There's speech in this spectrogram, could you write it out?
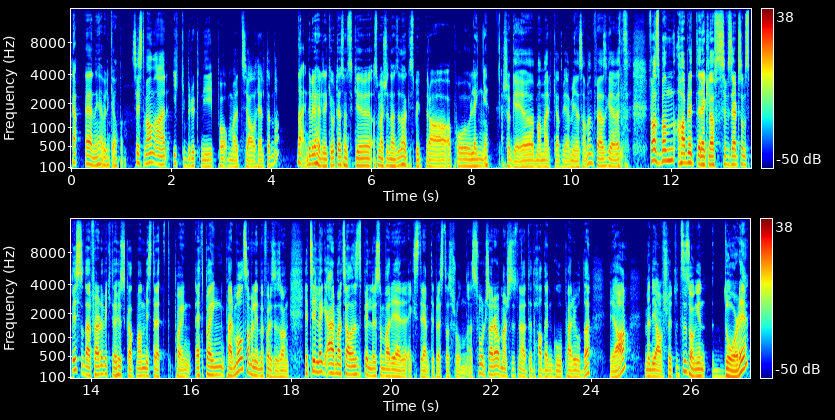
Ja, jeg er enig. Jeg ville ikke hatt han. Sistemann er ikke bruk 9 på Martial helt ennå. Nei, det ville jeg heller ikke gjort. Jeg synes ikke Altså Manchester United har ikke spilt bra på lenge. Det er så gøy å man merker at vi er mye sammen, for jeg har skrevet Franskmannen har blitt reklassifisert som spiss, og derfor er det viktig å huske at man mister ett poeng, ett poeng per mål sammenlignet med forrige sesong. I tillegg er Martial en spiller som varierer ekstremt i prestasjonene. Solskjæret og Manchester United hadde en god periode, ja, men de avsluttet sesongen dårlig.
